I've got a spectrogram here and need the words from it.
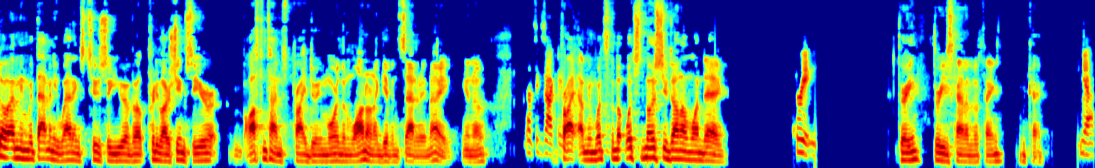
So, I mean, with that many weddings too, so you have a pretty large team. So you're oftentimes probably doing more than one on a given Saturday night. You know, That's exactly Pri right. I mean, what's the what's the most you've done on one day? Three. Three. Three's kind of the thing. Okay. Yeah.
